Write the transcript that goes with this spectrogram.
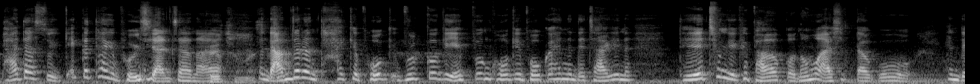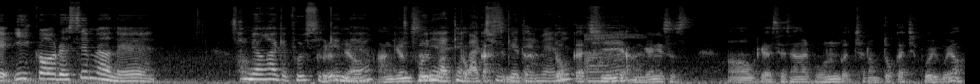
바닷속이 깨끗하게 보이지 않잖아요. 그렇죠. 남들은 다 이렇게 보기, 물고기 예쁜 고기 보고 했는데 자기는 대충 이렇게 봐갖고 너무 아쉽다고 했는데 이거를 쓰면은 선명하게 볼 수 있겠네요. 안경 쓰는 본인한테 거 맞추게. 되면은? 똑같이 아. 안경에서 어, 우리가 세상을 보는 것처럼 똑같이 보이고요.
